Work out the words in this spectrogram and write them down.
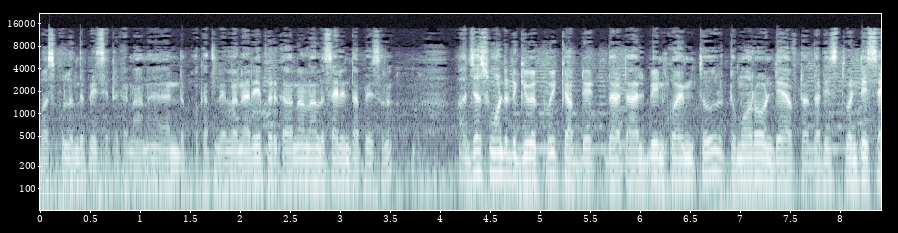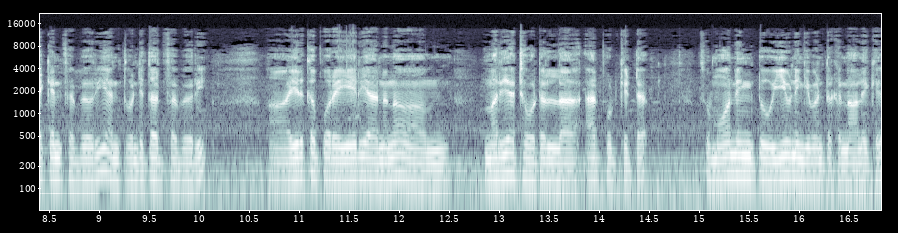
பஸ்குள்ளேருந்து பேசிகிட்டு இருக்கேன் நான். அண்ட் பக்கத்தில் எல்லாம் நிறைய பேர் இருக்காங்க. நல்லா சைலண்ட்டாக பேசுகிறேன் just wanted to give a quick update that I'll be in Coimbatore tomorrow and day after that is twenty second February and twenty third February இருக்க போகிற ஏரியா என்னென்னா மரியாட் ஹோட்டல் ஏர்போர்ட் கிட்ட. So morning to evening event இருக்கு நாளைக்கு.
